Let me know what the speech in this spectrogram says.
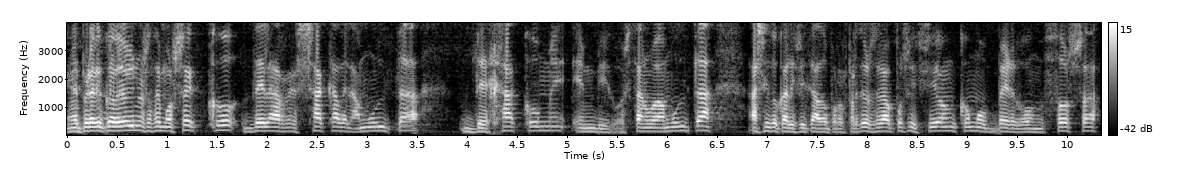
En el periódico de hoy nos hacemos eco de la resaca de la multa de Jacome en Vigo. Esta nueva multa ha sido calificada por los partidos de la oposición como vergonzosa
